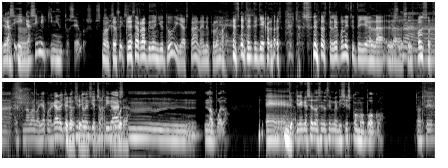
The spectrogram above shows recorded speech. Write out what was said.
ya. Casi, casi 1500 euros. crece, rápido en YouTube y ya está, no hay problema. Eh, te, llegan los, los, teléfonos y te llegan la, los sponsors. Es una barbaridad, porque claro, yo con 128 gigas mmm, no puedo. Eh, tiene que ser 256 como poco. Entonces.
